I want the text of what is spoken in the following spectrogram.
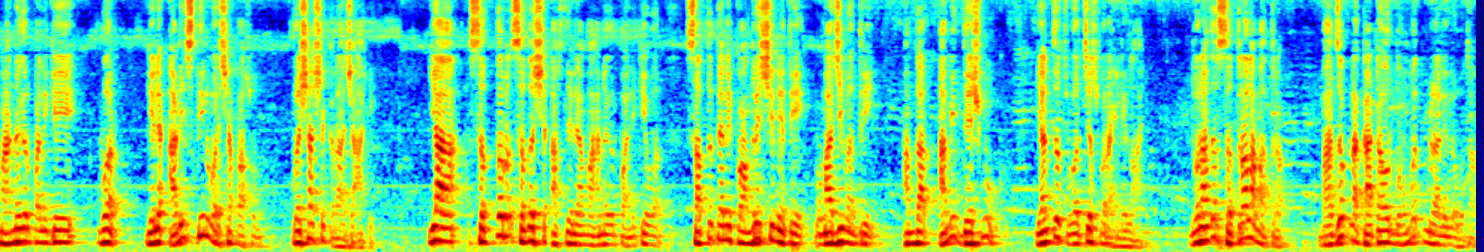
महानगरपालिकेवर गेल्या अडीच तीन वर्षापासून प्रशासक राजा आहे. या सत्तर सदस्य असलेल्या महानगरपालिकेवर सातत्याने काँग्रेसचे नेते माजी मंत्री आमदार अमित देशमुख यांचंच वर्चस्व राहिलेलं आहे. दोन हजार सतराला मात्र भाजपला काटावर बहुमत मिळालेलं होतं.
